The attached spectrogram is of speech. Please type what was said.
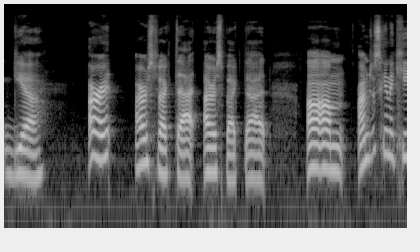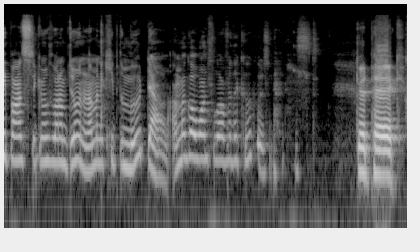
Yeah. All right. I respect that. I respect that. Um, I'm just gonna keep on sticking with what I'm doing, and I'm gonna keep the mood down. I'm gonna go one floor over the cuckoo's nest. Good pick.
